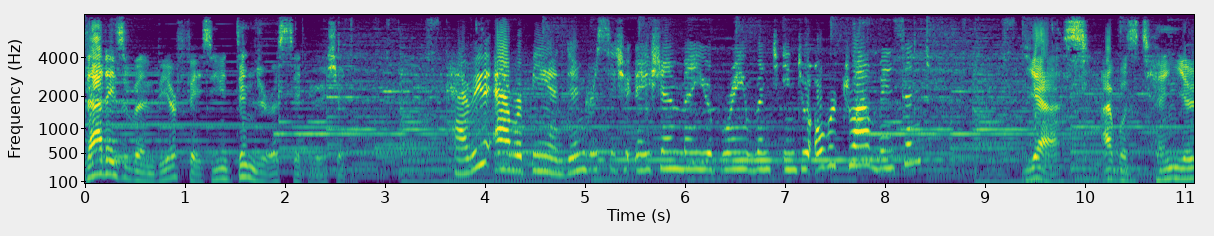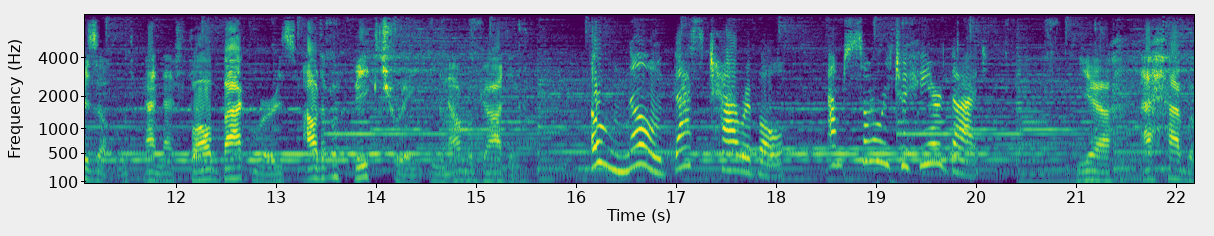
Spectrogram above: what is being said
That is when we are facing a dangerous situation. Have you ever been in a dangerous situation when your brain went into overdrive, Vincent? Yes, I was 10 years old and I fell backwards out of a big tree in our garden. Oh no, that's terrible. I'm sorry to hear that. Yeah, I have a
